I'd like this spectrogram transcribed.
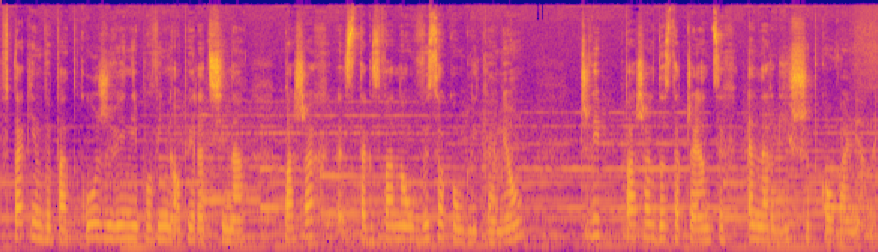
W takim wypadku żywienie powinno opierać się na paszach z tak zwaną wysoką glikemią, czyli paszach dostarczających energii szybko uwalnianej.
